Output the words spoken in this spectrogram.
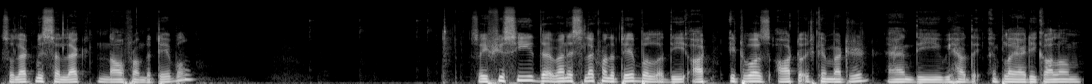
So let me select now from the table. So if you see that when I select from the table, the it was auto incremented and the we have the employee ID column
